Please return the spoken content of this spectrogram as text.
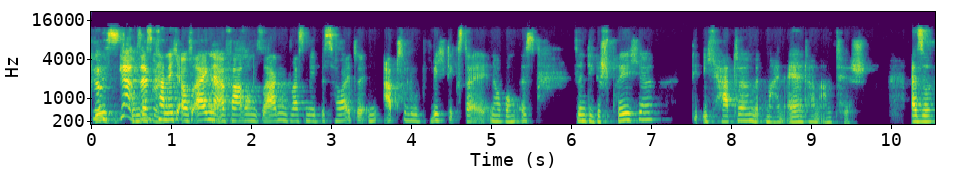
ist, ja und das gut. kann ich aus eigener ja. Erfahrung sagen, was mir bis heute in absolut wichtigster Erinnerung ist, sind die Gespräche, die ich hatte mit meinen Eltern am Tisch. Also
